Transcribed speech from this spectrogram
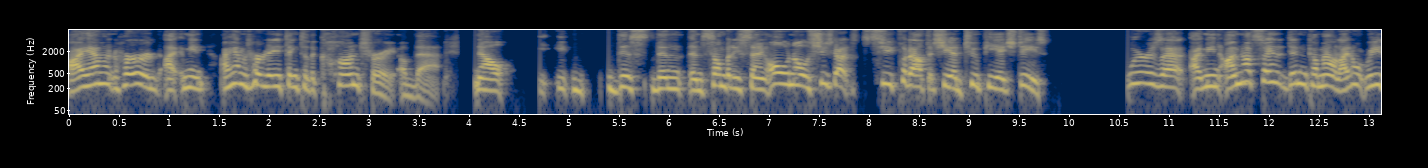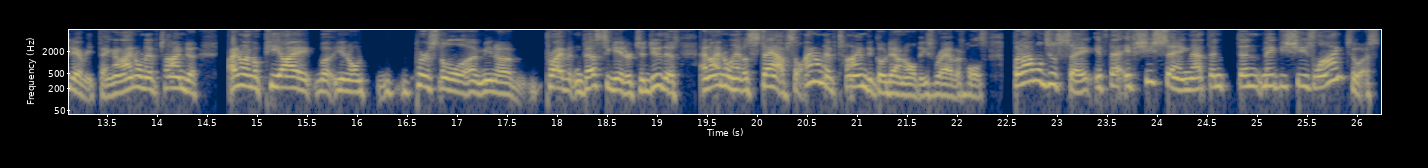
I haven't heard, I mean, I haven't heard anything to the contrary of that. Now, this then and somebody's saying, "Oh no, she's got she put out that she had two PhDs." Where is that? I mean, I'm not saying it didn't come out. I don't read everything, and I don't have time to. I don't have a PI, you know, personal, I mean, a private investigator to do this, and I don't have a staff, so I don't have time to go down all these rabbit holes. But I will just say, if that if she's saying that, then then maybe she's lying to us.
